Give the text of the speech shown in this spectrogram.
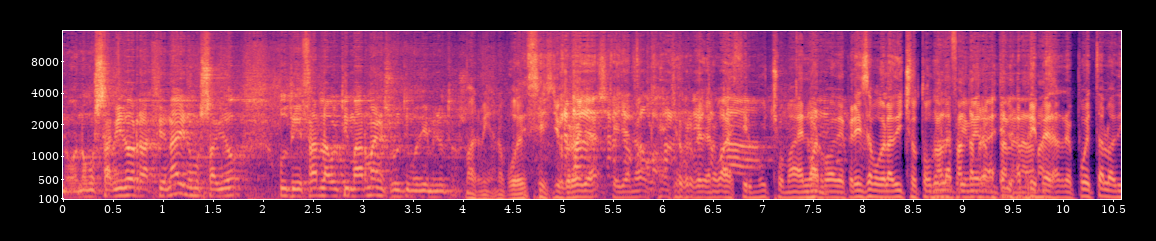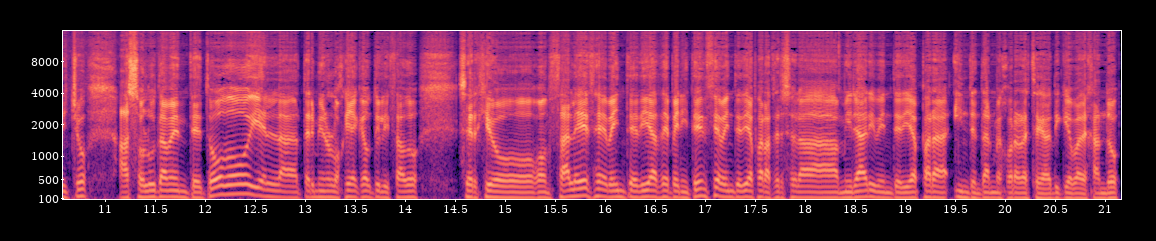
no, no hemos sabido reaccionar y no hemos sabido utilizar la última arma en esos últimos 10 minutos. Madre mía, no puedo decir. Yo creo, ya, que ya no, que yo creo que ya no va a decir mucho más en la rueda de prensa porque lo ha dicho todo no en la primera, en la respuesta, lo ha dicho absolutamente todo y en la terminología que ha utilizado Sergio González, eh, 20 días de penitencia, 20 días para hacérsela mirar y 20 días para intentar mejorar a este Gatti que va dejando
